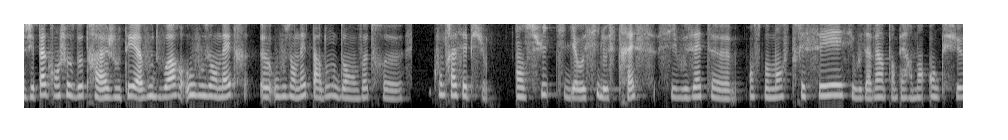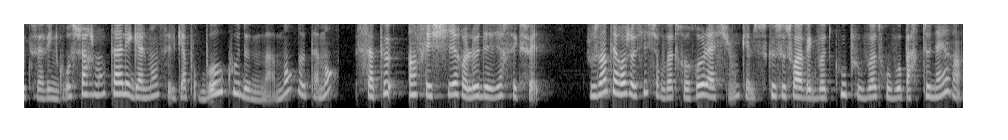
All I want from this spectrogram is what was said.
J'ai pas grand chose d'autre à ajouter, à vous de voir où vous en êtes, euh, vous en êtes pardon, dans votre euh, contraception. Ensuite, il y a aussi le stress. Si vous êtes euh, en ce moment stressé, si vous avez un tempérament anxieux, que vous avez une grosse charge mentale également, c'est le cas pour beaucoup de mamans notamment, ça peut infléchir le désir sexuel. Je vous interroge aussi sur votre relation, que ce soit avec votre couple ou votre ou vos partenaires.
